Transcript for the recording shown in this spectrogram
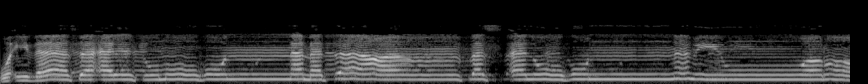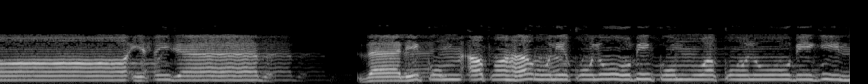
وإذا سألتموهن متاعا فاسألوهن من وراء حجاب ذلكم أطهر لقلوبكم وقلوبهن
